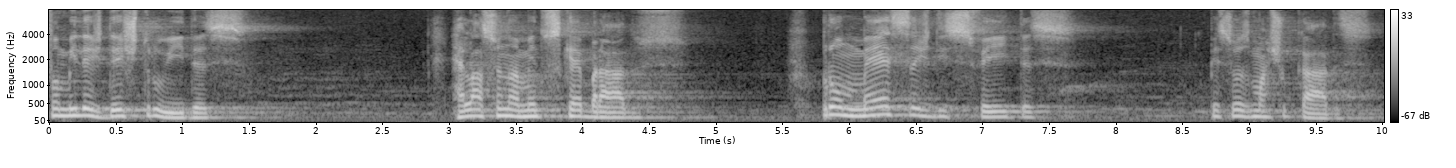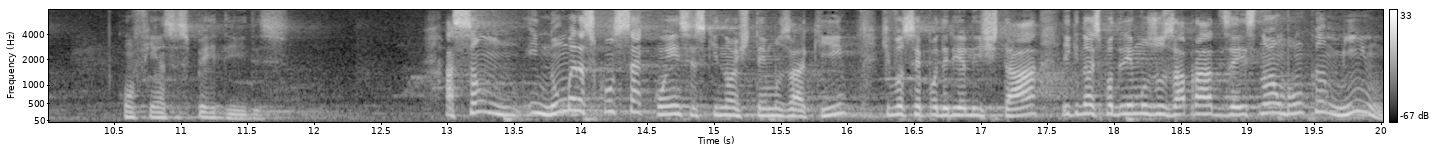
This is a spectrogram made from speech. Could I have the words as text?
famílias destruídas, relacionamentos quebrados, promessas desfeitas, pessoas machucadas, confianças perdidas. Ah, são inúmeras consequências que nós temos aqui, que você poderia listar e que nós poderíamos usar para dizer isso não é um bom caminho.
